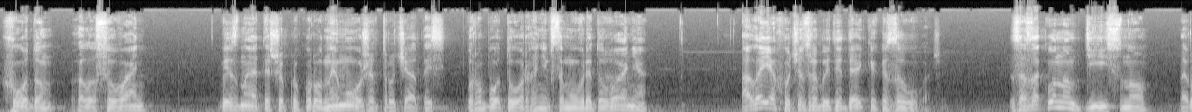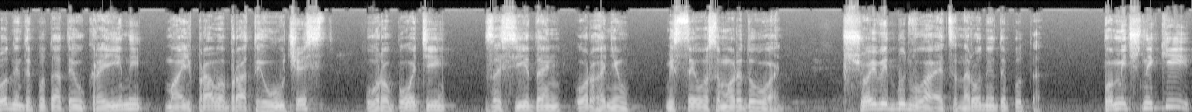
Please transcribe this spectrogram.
ходом голосувань. Ви знаєте, що прокурор не може втручатись в роботу органів самоврядування, але я хочу зробити декілька зауважень. За законом дійсно народні депутати України мають право брати участь у роботі засідань органів місцевого самоврядування. Що й відбувається, народний депутат. Помічники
